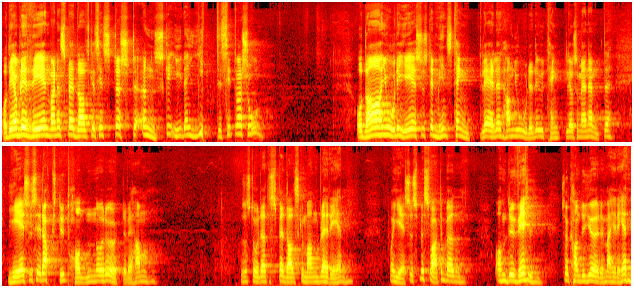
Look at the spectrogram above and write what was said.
Og det å bli ren var den spedalske sin største ønske i den gitte situasjonen. Og da gjorde Jesus det minst tenkelige, eller han gjorde det utenkelige, som jeg nevnte. Jesus rakte ut hånden og rørte ved ham. Og Så står det at den spedalske mannen ble ren. Og Jesus besvarte bønnen. Om du vil, så kan du gjøre meg ren,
